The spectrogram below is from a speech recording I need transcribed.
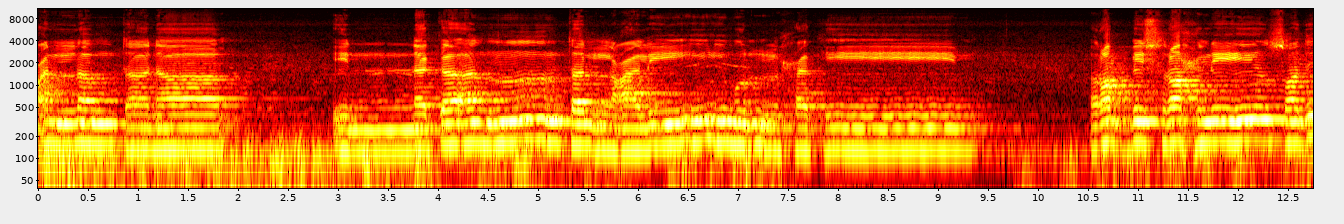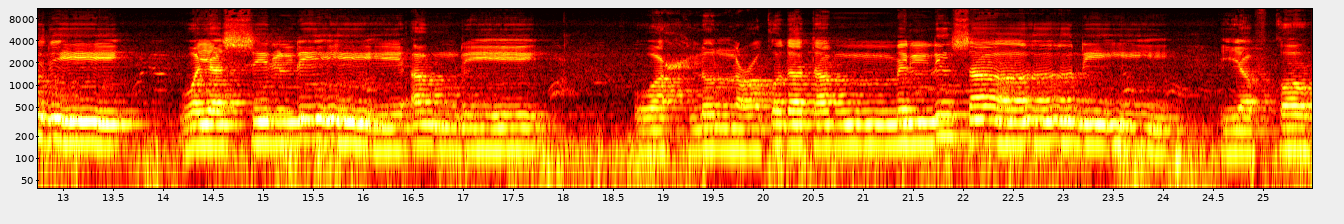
علمتنا. إنك أنت العليم الحكيم. رب اشرح لي صدري ويسر لي أمري واحلل عقدة من لساني يفقه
